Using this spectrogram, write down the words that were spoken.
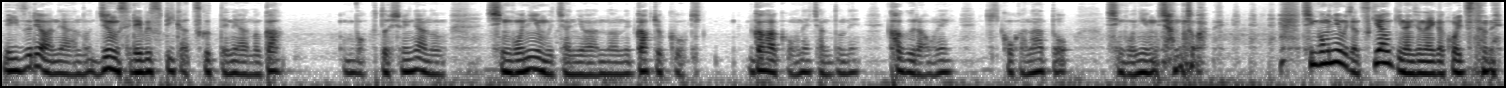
で、いずれはね、あの、純セレブスピーカー作ってね、あの、が、僕と一緒にね、あの、シンゴニウムちゃんには、あのね、楽曲を聴雅楽をね、ちゃんとね、神楽をね、聴こうかなと、シンゴニウムちゃんと、シンゴニウムちゃん付き合う気なんじゃないか、こいつとね。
